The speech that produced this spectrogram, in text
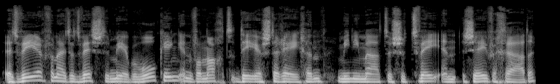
Het weer vanuit het westen meer bewolking en vannacht de eerste regen. Minima tussen 2 en 7 graden.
